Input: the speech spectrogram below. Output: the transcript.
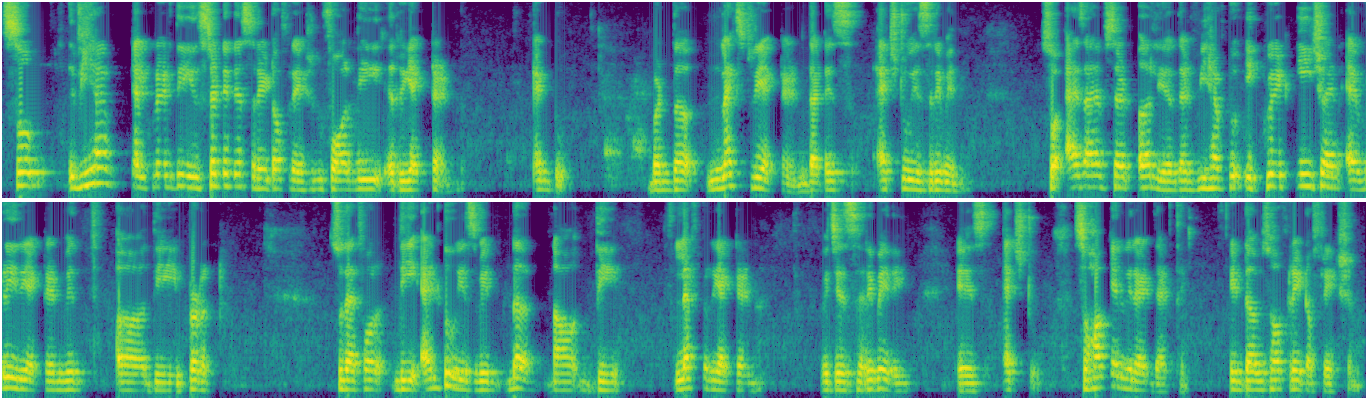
So we have calculated the instantaneous rate of reaction for the reactant N2 but the next reactant that is H2 is remaining. So as I have said earlier that we have to equate each and every reactant with uh, the product. So therefore the N2 is with the now the left reactant which is remaining is H2. So how can we write that thing in terms of rate of reaction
